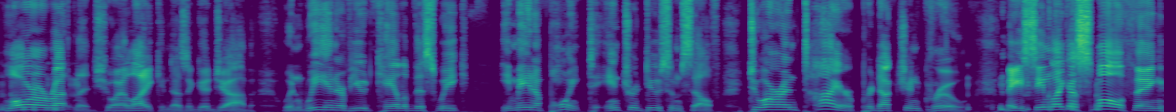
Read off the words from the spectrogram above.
Laura Rutledge, who I like and does a good job. When we interviewed Caleb this week, he made a point to introduce himself to our entire production crew. May seem like a small thing,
